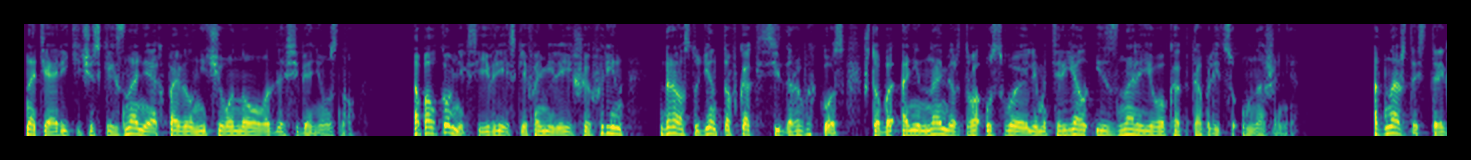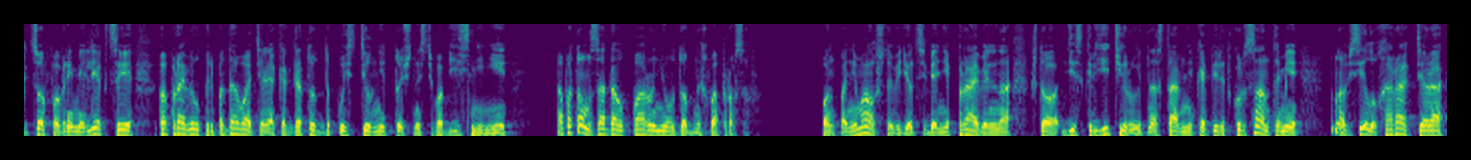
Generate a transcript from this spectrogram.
На теоретических знаниях Павел ничего нового для себя не узнал. А полковник с еврейской фамилией Шефрин драл студентов как сидоровых коз, чтобы они намертво усвоили материал и знали его как таблицу умножения. Однажды Стрельцов во время лекции поправил преподавателя, когда тот допустил неточность в объяснении, а потом задал пару неудобных вопросов. Он понимал, что ведет себя неправильно, что дискредитирует наставника перед курсантами, но в силу характера,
